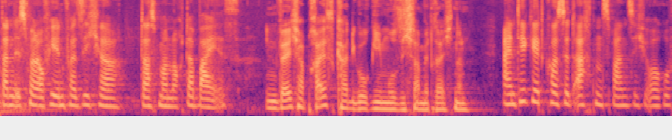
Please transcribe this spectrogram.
Dann ist man auf jeden Fall sicher, dass man noch dabei ist. In welcher Preiskategorie muss ich damit rechnen? Ein Ticket kostet 28,50 Euro.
